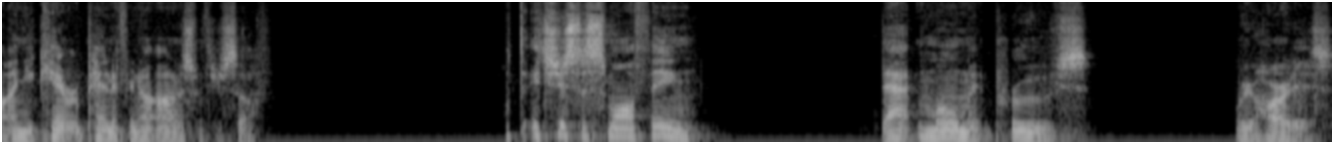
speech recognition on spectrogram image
and you can't repent if you're not honest with yourself. It's just a small thing. That moment proves where your heart is.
